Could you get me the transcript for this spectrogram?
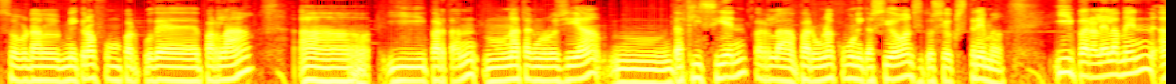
sobre el micròfon per poder parlar uh, i, per tant, una tecnologia um, deficient per, la, per una comunicació en situació extrema. I, paral·lelament, eh,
